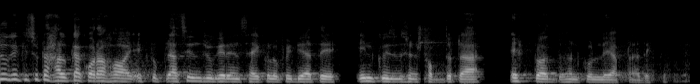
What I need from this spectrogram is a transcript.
যুগে কিছুটা হালকা করা হয়, একটু প্রাচীন যুগের এনসাইক্লোপিডিয়াতে ইনকুইজিশন শব্দটা একটু অধ্যয়ন করলে আপনারা দেখতে পাবেন।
